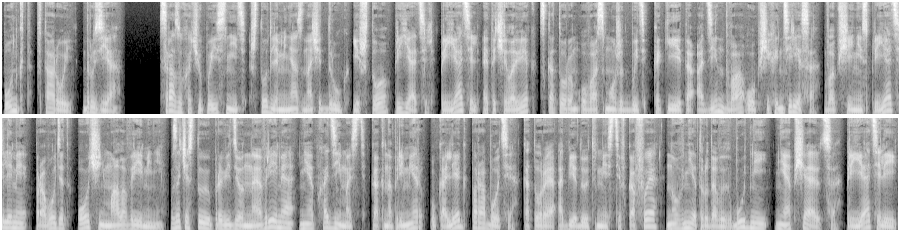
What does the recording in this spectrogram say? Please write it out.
Пункт второй. Друзья. Сразу хочу пояснить, что для меня значит друг и что приятель. Приятель – это человек, с которым у вас может быть какие-то один-два общих интереса. В общении с приятелями проводят очень мало времени. Зачастую проведенное время – необходимость, как, например, у коллег по работе, которые обедают вместе в кафе, но вне трудовых будней не общаются. Приятелей,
